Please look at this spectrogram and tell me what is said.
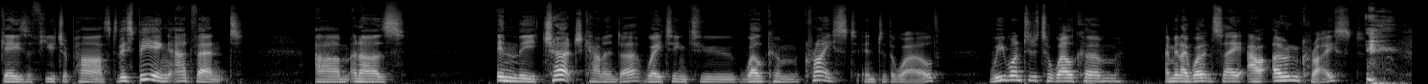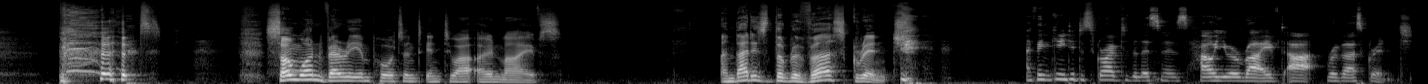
gaze of future past. This being Advent, um, and us in the church calendar waiting to welcome Christ into the world, we wanted to welcome, I mean, I won't say our own Christ, someone very important into our own lives. And that is the reverse Grinch. I think you need to describe to the listeners how you arrived at Reverse Grinch.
